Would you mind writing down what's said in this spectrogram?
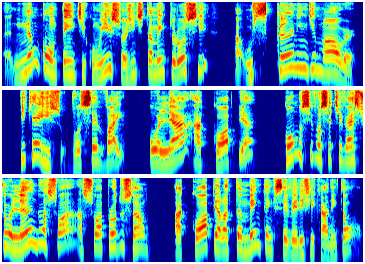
É, não contente com isso, a gente também trouxe uh, o scanning de malware. O que, que é isso? Você vai olhar a cópia como se você estivesse olhando a sua, a sua produção a cópia ela também tem que ser verificada. Então,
